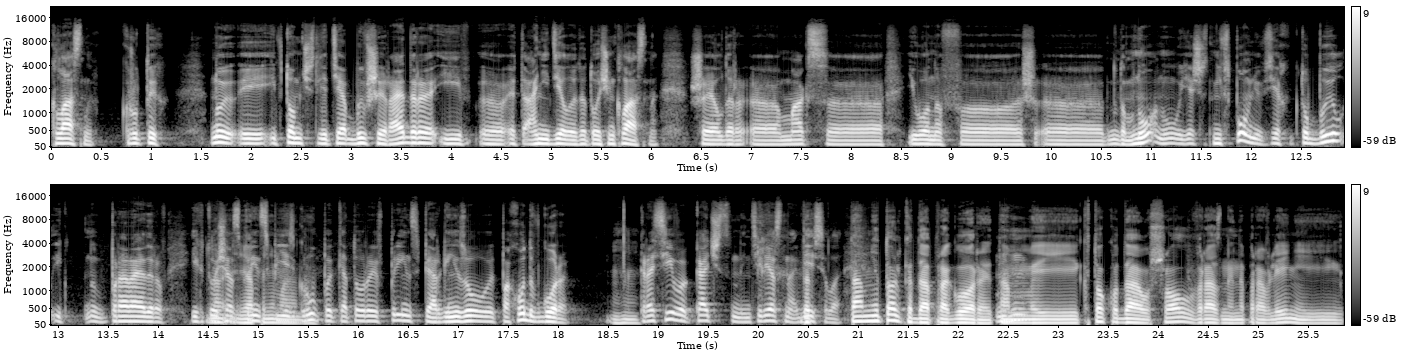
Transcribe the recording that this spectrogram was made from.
классных, крутых, ну и, и в том числе те бывшие райдеры, и э, это, они делают это очень классно. Шелдер, э, Макс э, Ионов, э, э, ну, там, ну, ну, я сейчас не вспомню всех, кто был и, ну, про райдеров, и кто да, сейчас, в принципе, понимаю, есть группы, да. которые, в принципе, организовывают походы в горы. Угу. Красиво, качественно, интересно, да, весело. Там не только, да, про горы, там угу. и кто куда ушел в разные направления, и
